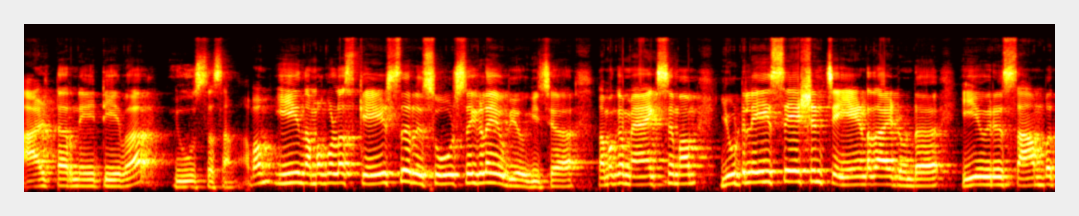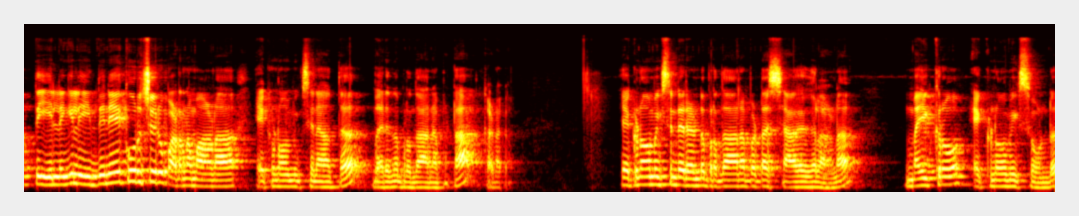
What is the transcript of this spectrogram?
ആൾട്ടർനേറ്റീവ് യൂസസ് ആണ്. അപ്പം ഈ നമുക്കുള്ള സ്കേഴ്സ് റിസോഴ്സുകളെ ഉപയോഗിച്ച് നമുക്ക് മാക്സിമം യൂട്ടിലൈസേഷൻ ചെയ്യേണ്ടതായിട്ടുണ്ട്. ഈ ഒരു സാമ്പത്തിക ഇല്ലെങ്കിൽ ഇതിനെക്കുറിച്ചൊരു പഠനമാണ് എക്കണോമിക്സിനകത്ത് വരുന്ന പ്രധാനപ്പെട്ട ഘടകം. എക്കണോമിക്സിന്റെ രണ്ട് പ്രധാനപ്പെട്ട ശാഖകളാണ്. മൈക്രോ എക്കണോമിക്സും ഉണ്ട്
